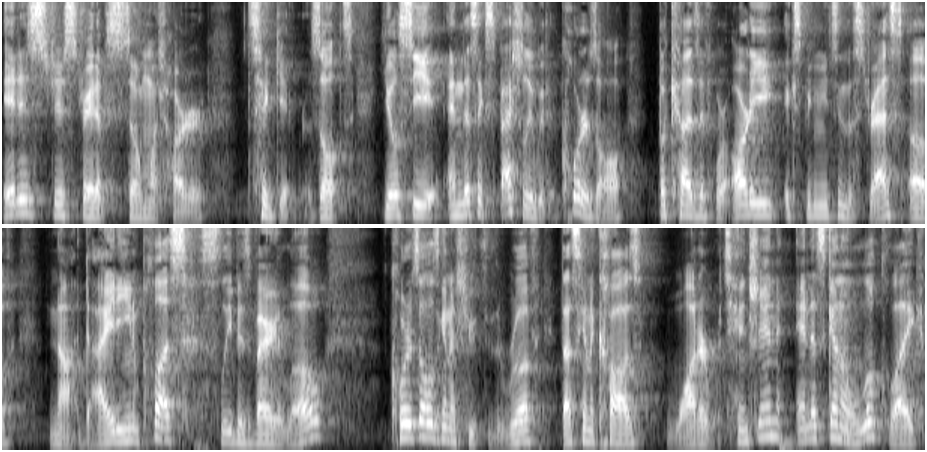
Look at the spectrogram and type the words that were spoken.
it is just straight up so much harder to get results. You'll see, and this especially with your cortisol, because if we're already experiencing the stress of not dieting, plus sleep is very low, cortisol is going to shoot through the roof. That's going to cause water retention and it's going to look like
